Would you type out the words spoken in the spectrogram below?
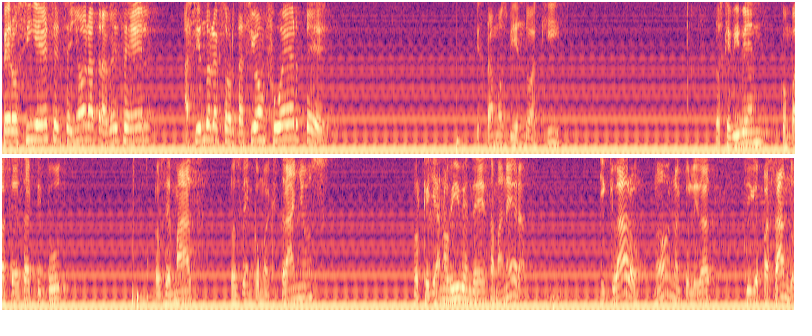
pero sí es el Señor a través de él haciendo la exhortación fuerte que estamos viendo aquí. Los que viven con base a esa actitud, los demás los ven como extraños, porque ya no viven de esa manera. Y claro, ¿no? En la actualidad sigue pasando.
